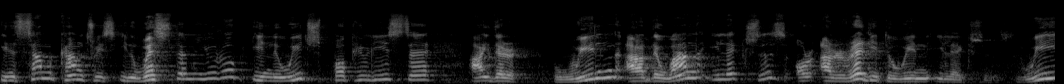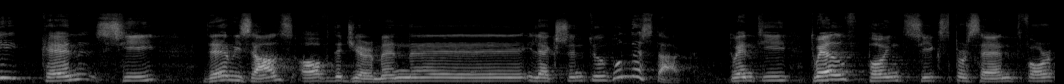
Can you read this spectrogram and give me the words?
in some countries in Western Europe in which populists uh, either win, are the won elections or are ready to win elections. We can see the results of the German uh, election to Bundestag. 20, 12.6% for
